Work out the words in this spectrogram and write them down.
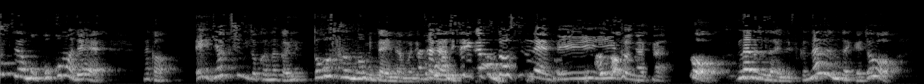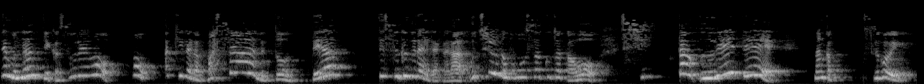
してはもうここまで、なんか、え、家賃とかなんかどうすんのみたいなまで。だから生活どうすんねんって言いそうになった。そう、なるじゃないですか。なるんだけど、でもなんていうか、それを、もう、アキラがバシャールと出会ってすぐぐらいだから、宇宙の法則とかを知った上で、なんか、すごい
